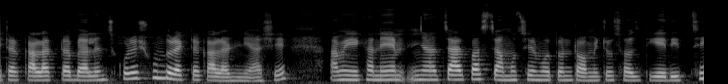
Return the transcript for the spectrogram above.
এটার কালারটা ব্যালেন্স করে সুন্দর একটা কালার নিয়ে আসে। আমি এখানে চার পাঁচ চামচের মতন টমেটো সস দিয়ে দিচ্ছি।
